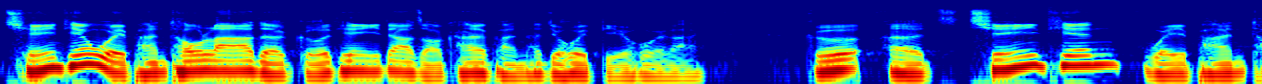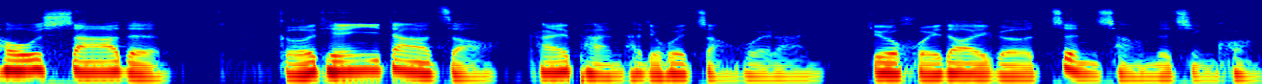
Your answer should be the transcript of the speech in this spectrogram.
前一天尾盘偷拉的，隔天一大早开盘它就会跌回来；隔呃前一天尾盘偷杀的，隔天一大早开盘它就会涨回来，就回到一个正常的情况。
